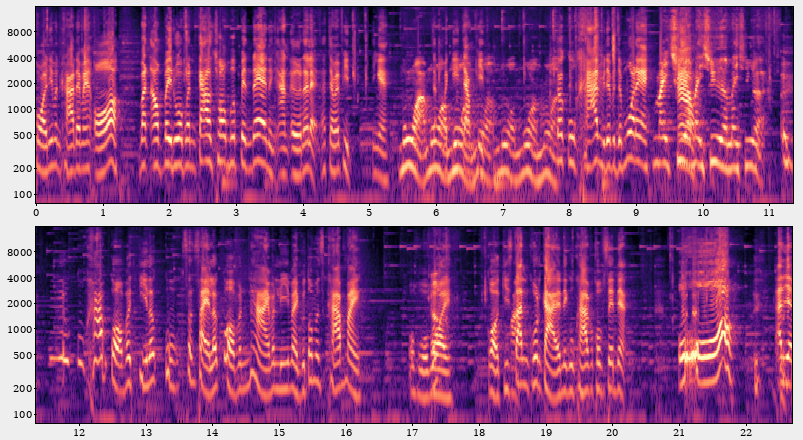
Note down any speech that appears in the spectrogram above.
คอยนี่มันคราฟได้ไหมอ๋อ มันเอาไปรวมกัน9ช่องเพื่อเป็นแร่หนึ่งอันเออนั่นแหละถ้าจะไม่ผิดนี่ไง มั่วมั่วเมื่อกี้มั่วจำผิด มั่วมั่วมั่วก็กูคราฟอยู่เดี๋ยวมันจะมั่วได้ไง ไม่เชื่ออ้าว ไม่เชื่อไม่เชื่อ แล้วกูคราบกรอบเมื่อกี้แล้วกูใส่แล้วกรอบมันหายมันรีใหม่กูต้องมาคราบใหม่ โอ้โหบอยกรอบคริสตัลโคตรกาเลยเนี่ยกูคราบไปครบเซตเนี่ย โอ้โหอันอย่า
